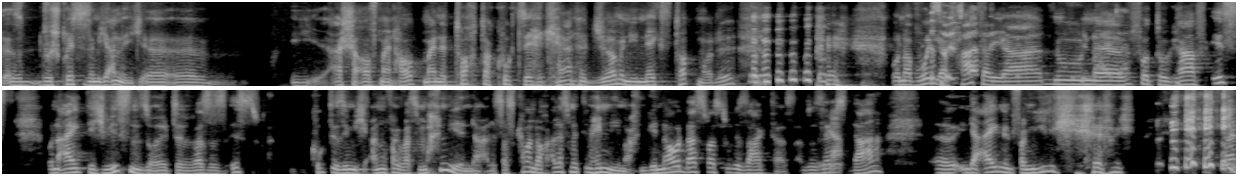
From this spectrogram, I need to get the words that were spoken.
also du sprichst es nämlich an, ich, äh, äh Asche auf mein Haupt. Meine Tochter guckt sehr gerne Germany Next Top Model. und obwohl so ihr Vater ja nun äh, Fotograf ist und eigentlich wissen sollte, was es ist, guckte sie mich an und fragte, was machen die denn da alles? Das kann man doch alles mit dem Handy machen. Genau das, was du gesagt hast. Also selbst ja. da, äh, in der eigenen Familie, ja.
